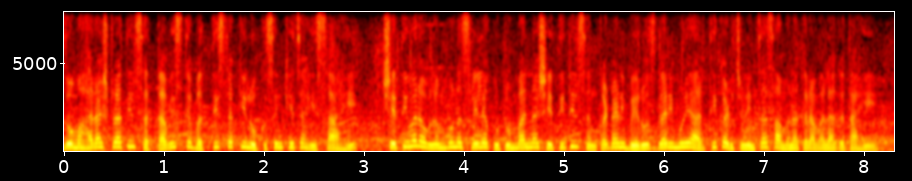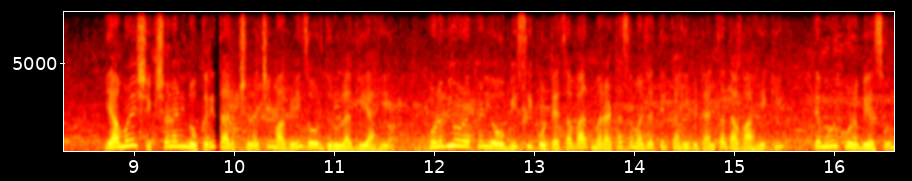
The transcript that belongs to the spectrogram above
जो महाराष्ट्रातील सत्तावीस ते बत्तीस टक्के लोकसंख्येचा हिस्सा आहे शेतीवर अवलंबून असलेल्या कुटुंबांना शेतीतील संकट आणि बेरोजगारीमुळे आर्थिक अडचणींचा सामना करावा लागत आहे. यामुळे शिक्षण आणि नोकरीत आरक्षणाची मागणी जोर धरू लागली आहे. कुणबी ओळख आणि ओबीसी कोट्याचा वाद मराठा समाजातील काही गटांचा दावा आहे की ते मूळ कुणबी असून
